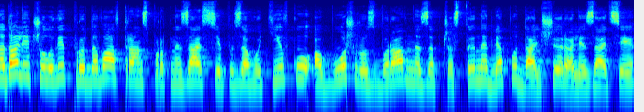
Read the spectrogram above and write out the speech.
Надалі чоловік продавав транспортний засіб за готівку або ж розбирав на запчастини для подальшої реалізації.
